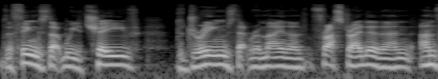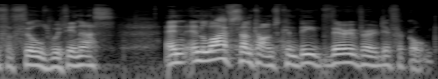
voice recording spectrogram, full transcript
the things that we achieve, the dreams that remain frustrated and unfulfilled within us. And, and life sometimes can be very, very difficult.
